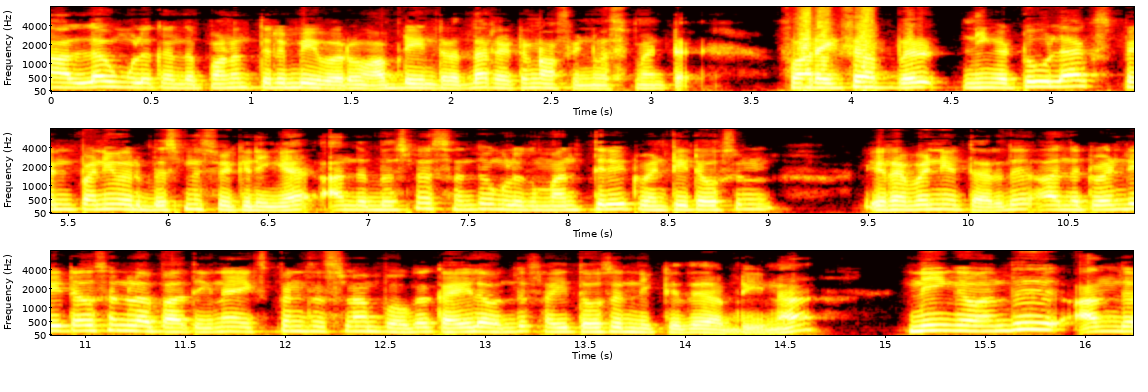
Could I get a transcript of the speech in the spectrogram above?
நாள்ல உங்களுக்கு அந்த பணம் திரும்பி வரும் அப்படின்றது தான் return of investment for example நீங்க டூ லேக்ஸ் ஸ்பெண்ட் பண்ணி ஒரு பிஸ்னஸ் வைக்கிறீங்க. அந்த பிஸ்னஸ் வந்து உங்களுக்கு மந்த்லி டுவெண்ட்டி தௌசண்ட் ரெவென்யூ தருது. அந்த டுவெண்ட்டி தௌசண்ட்ல பாத்தீங்கன்னா எக்ஸ்பென்சஸ்லாம் போக கையில வந்து ஃபைவ் தௌசண்ட் நிற்குது அப்படின்னா நீங்க வந்து அந்த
